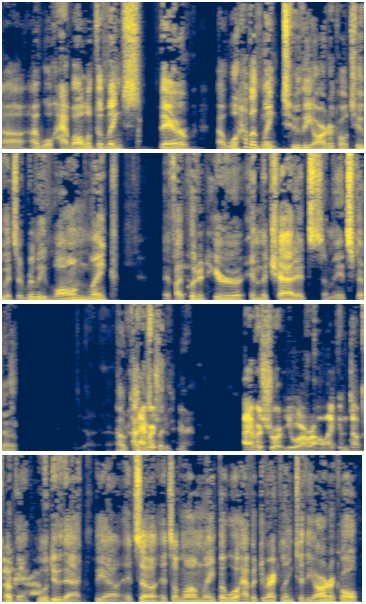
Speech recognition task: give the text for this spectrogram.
uh, I will have all of the links there. Uh, we'll have a link to the article too. It's a really long link. If I put it here in the chat, it's I mean it's going to I'll, I'll just put it here. I have a short URL. I can dump it. Okay, we'll do that. Yeah, it's a it's a long link, but we'll have a direct link to the article.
